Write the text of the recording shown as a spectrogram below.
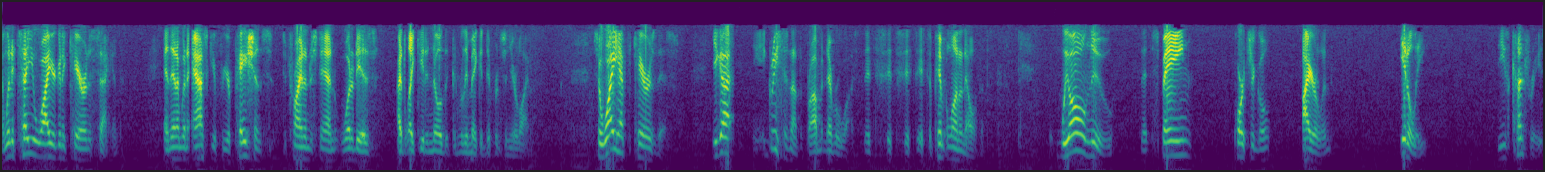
I'm going to tell you why you're going to care in a second, and then I'm going to ask you for your patience to try and understand what it is I'd like you to know that could really make a difference in your life. So why you have to care is this: you got Greece is not the problem; it never was. It's it's it's, it's a pimple on an elephant. We all knew that Spain, Portugal, Ireland, Italy, these countries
